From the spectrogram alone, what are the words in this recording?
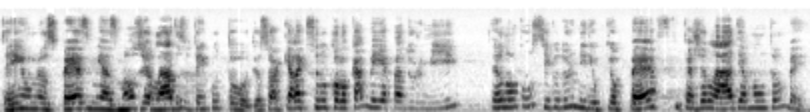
Tenho meus pés e minhas mãos geladas o tempo todo. Eu sou aquela que, se não colocar meia para dormir, eu não consigo dormir, porque o pé fica gelado e a mão também.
